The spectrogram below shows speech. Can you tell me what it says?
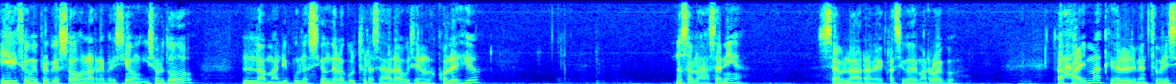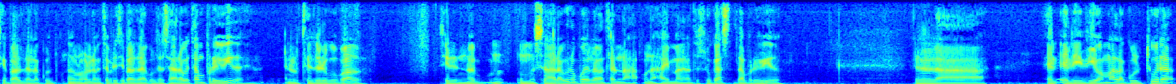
Y he visto con mis propios ojos la represión y sobre todo la manipulación de la cultura saharaui. En los colegios no se habla hasanía. se habla árabe clásico de Marruecos. Las jaimas, que es el elemento principal de la, uno de los elementos principales de la cultura saharaui, están prohibidas en los territorios ocupados. Es decir, no, un saharaui no puede levantar una, jaima delante de su casa, está prohibido. El, idioma, la cultura,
